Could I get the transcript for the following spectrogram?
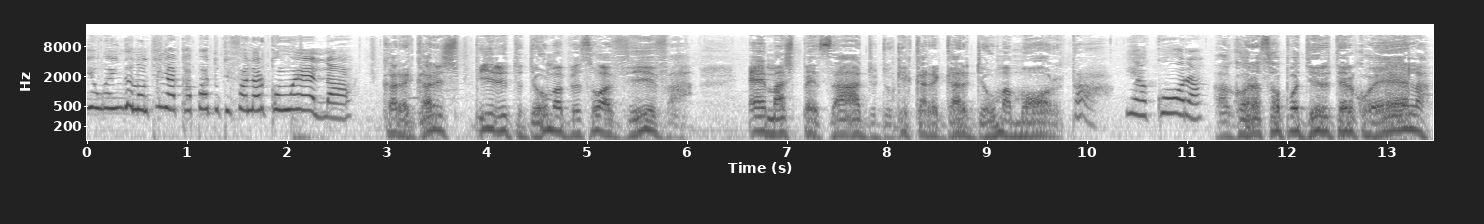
Eu ainda não tinha acabado de falar com ela. Carregar espírito de uma pessoa viva é mais pesado do que carregar de uma morta. E agora? Agora só poder ter com ela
